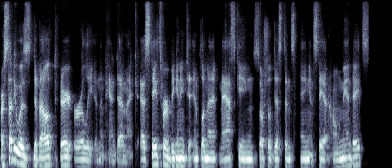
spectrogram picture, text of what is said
Our study was developed very early in the pandemic as states were beginning to implement masking, social distancing, and stay at home mandates.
